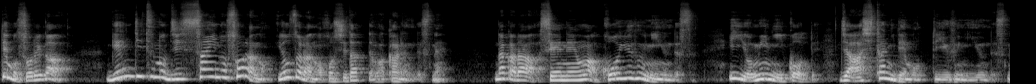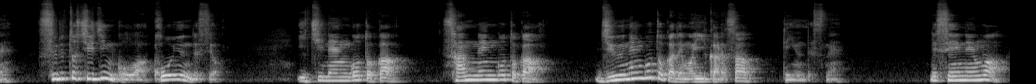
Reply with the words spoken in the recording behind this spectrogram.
でもそれが現実の実際の空の夜空の星だってわかるんですね。だから青年はこういうふうに言うんです。いいよ見に行こうって。じゃあ明日にでもっていうふうに言うんですね。すると主人公はこう言うんですよ。1年後とか3年後とか10年後とかでもいいからさって言うんですね。で青年は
